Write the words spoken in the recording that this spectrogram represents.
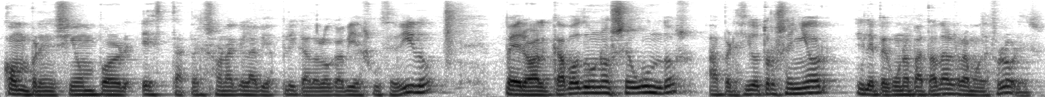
comprensión por esta persona que le había explicado lo que había sucedido, pero al cabo de unos segundos apareció otro señor y le pegó una patada al ramo de flores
